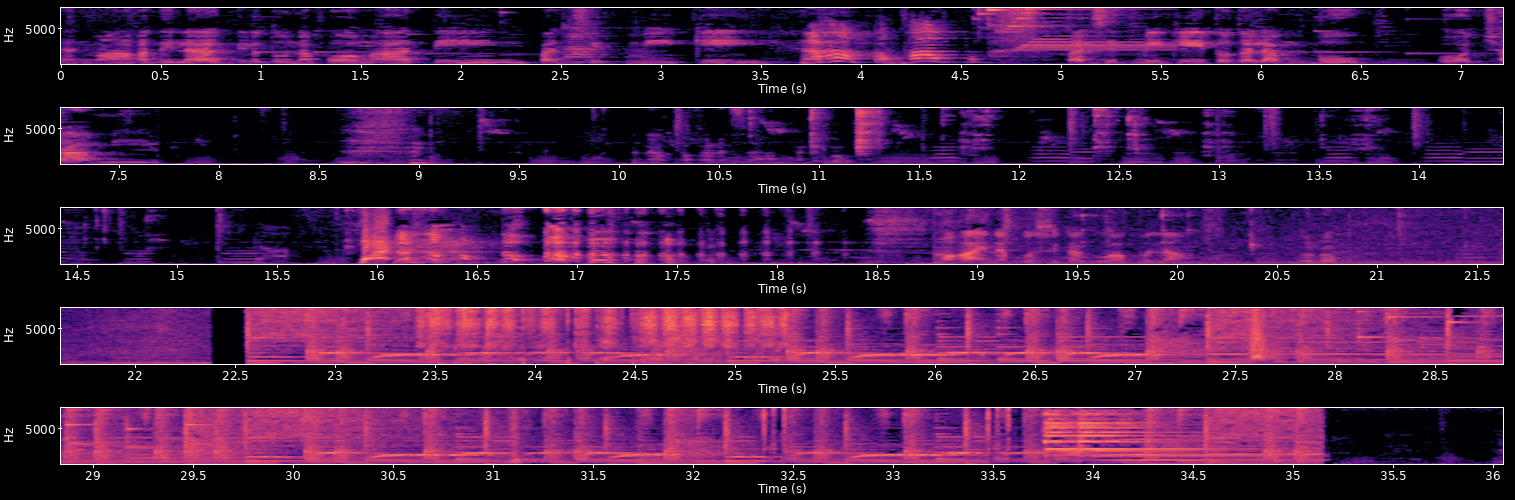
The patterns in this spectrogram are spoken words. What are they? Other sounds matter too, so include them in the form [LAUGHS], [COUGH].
Yan mga kadilag, luto na po ang ating pansit Mickey. [LAUGHS] Pansit Mickey ito talambo o chami. [LAUGHS] Napakalasahan pa nito. What? Lasang makdo! [LAUGHS] Kumakain na po si Kagwapo lang. Sarap.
